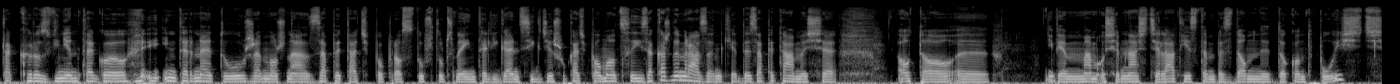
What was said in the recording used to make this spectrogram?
tak rozwiniętego internetu, że można zapytać po prostu sztucznej inteligencji, gdzie szukać pomocy i za każdym razem, kiedy zapytamy się o to, nie wiem, mam 18 lat, jestem bezdomny, dokąd pójść,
